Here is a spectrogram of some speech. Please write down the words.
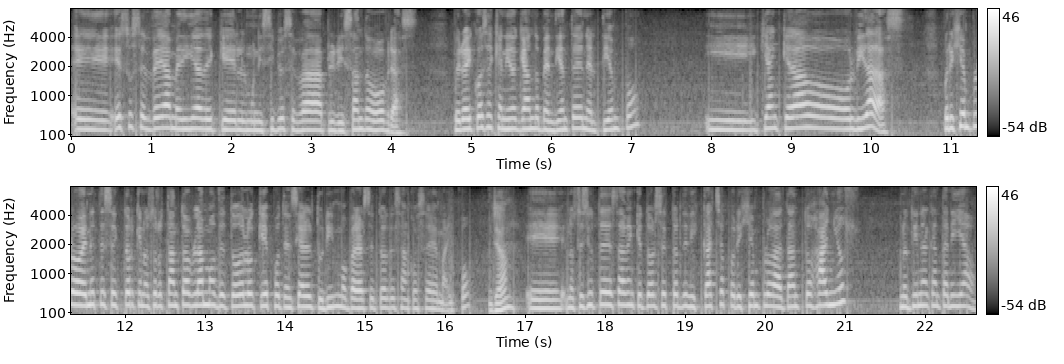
eh, eso se ve a medida de que el municipio se va priorizando obras. Pero hay cosas que han ido quedando pendientes en el tiempo y, y que han quedado olvidadas. Por ejemplo, en este sector que nosotros tanto hablamos de todo lo que es potenciar el turismo para el sector de San José de Maipo. ¿Ya? Eh, no sé si ustedes saben que todo el sector de Vizcacha, por ejemplo, a tantos años no tiene alcantarillado.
